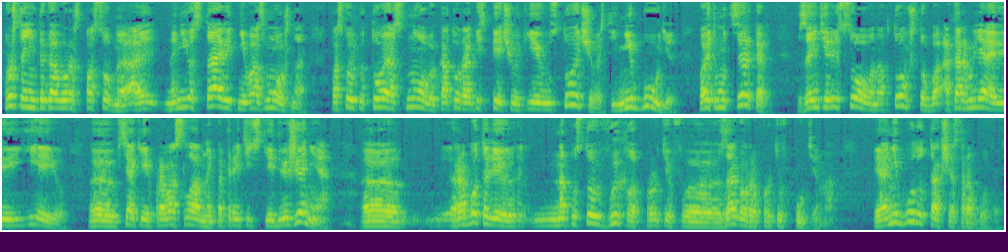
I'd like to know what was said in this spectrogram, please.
просто недоговороспособной, а на нее ставить невозможно, поскольку той основы, которая обеспечивает ей устойчивость, не будет. Поэтому церковь заинтересована в том, чтобы, окормляя ею э, всякие православные патриотические движения, э, работали на пустой выхлоп против э, заговора против Путина. И они будут так сейчас работать.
